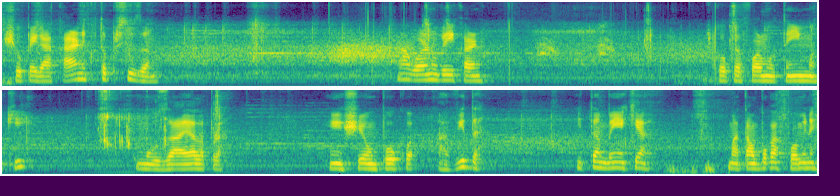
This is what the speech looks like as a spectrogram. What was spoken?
Deixa eu pegar a carne que eu tô precisando. Agora não veio carne. De qualquer forma eu tenho uma aqui. Vamos usar ela para encher um pouco a vida. E também aqui, ó, matar um pouco a fome, né?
